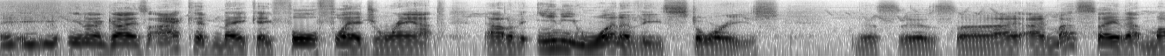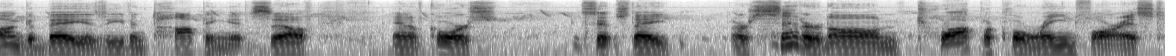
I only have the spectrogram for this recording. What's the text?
you know guys I could make a full-fledged rant out of any one of these stories this is, uh, I, I, must say that Mongabay is even topping itself. And of course, since they are centered on tropical rainforest,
